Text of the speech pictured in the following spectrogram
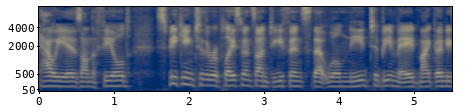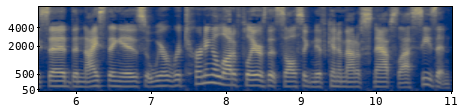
how he is on the field. Speaking to the replacements on defense that will need to be made, Mike Gundy said the nice thing is we're returning a lot of players that saw significant amount of snaps last season,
